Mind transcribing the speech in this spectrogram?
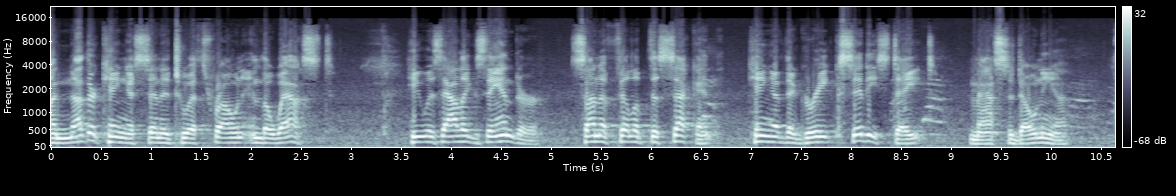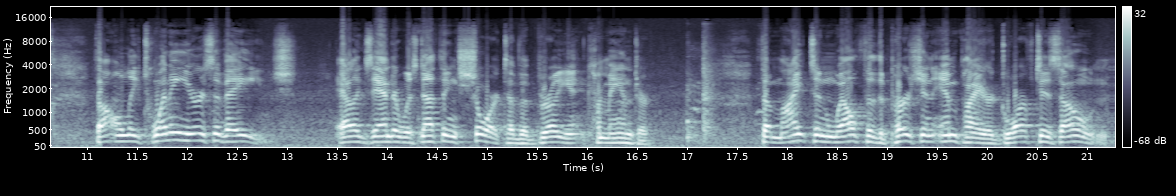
another king ascended to a throne in the west. He was Alexander, son of Philip II, king of the Greek city state, Macedonia. Though only 20 years of age, Alexander was nothing short of a brilliant commander. The might and wealth of the Persian Empire dwarfed his own,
